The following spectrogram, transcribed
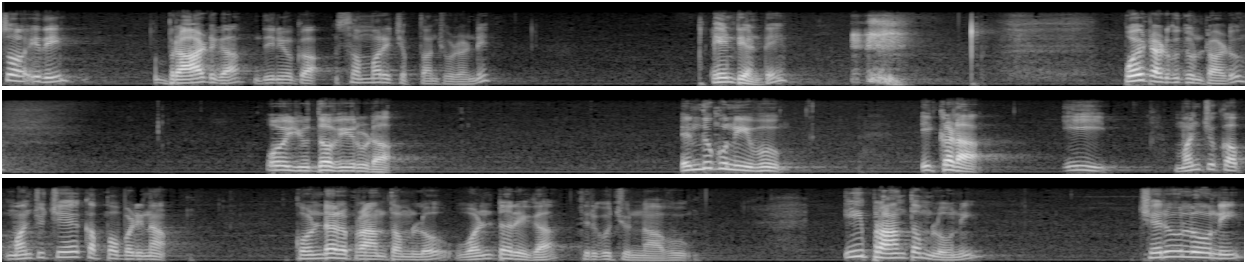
సో ఇది బ్రాడ్గా దీని యొక్క సమ్మరీ చెప్తాను చూడండి. ఏంటి అంటే పోయిట్ అడుగుతుంటాడు ఓ యుద్ధ వీరుడా ఎందుకు నీవు ఇక్కడ ఈ మంచు కప్ మంచుచే కప్పబడిన కొండల ప్రాంతంలో ఒంటరిగా తిరుగుచున్నావు? ఈ ప్రాంతంలోని చెరువులోని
